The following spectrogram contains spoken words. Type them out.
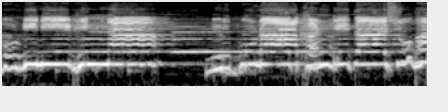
गुणिनी भिन्ना निर्गुणा खण्डिता शुभा।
